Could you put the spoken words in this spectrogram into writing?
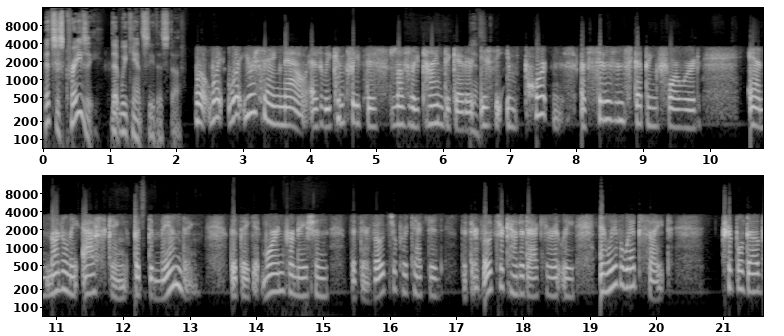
That's just crazy that we can't see this stuff. Well, what what you're saying now, as we complete this lovely time together, yes. is the importance of citizens stepping forward and not only asking but demanding that they get more information, that their votes are protected, that their votes are counted accurately, and we have a website, triple dub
